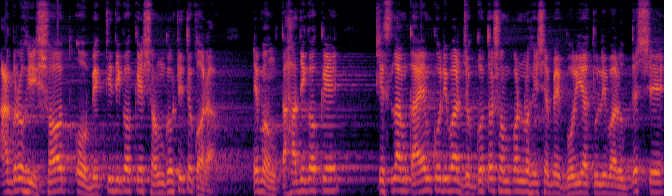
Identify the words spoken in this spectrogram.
আগ্রহী সৎ ও ব্যক্তিদিগকে সংগঠিত করা এবং তাহাদিগকে ইসলাম কায়েম করিবার যোগ্যতা সম্পন্ন হিসেবে গড়িয়া তুলিবার উদ্দেশ্যে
